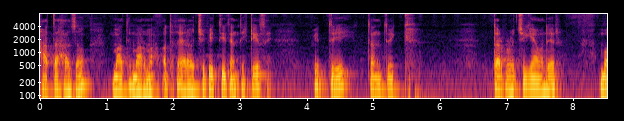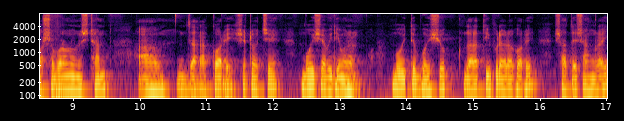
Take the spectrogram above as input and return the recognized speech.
হাতা হাজং, মাতে মারমা। অর্থাৎ এরা হচ্ছে পিতৃতান্ত্রিক ঠিক আছে? পিতৃতান্ত্রিক। তারপর হচ্ছে কি আমাদের বর্ষবরণ অনুষ্ঠান যারা করে সেটা হচ্ছে দিয়ে মনে রাখব বইতে বৈশুক যারা ত্রিপুরারা করে, সাথে সাংরাই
